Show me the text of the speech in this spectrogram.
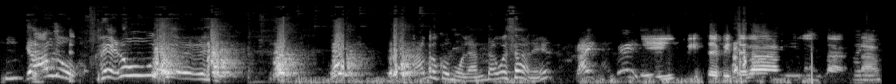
¡Diablo! ¡Peluche! ¡Diablo! como le han dado esa, ¿eh? ¡Ay, ay! Sí, viste, viste la, la,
